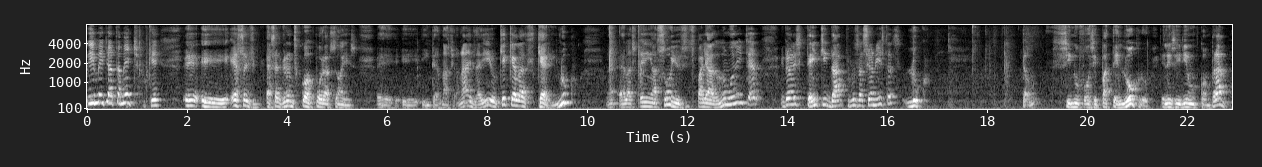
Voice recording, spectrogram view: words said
imediatamente, porque eh, eh, essas, essas grandes corporações eh, internacionais, aí, o que, que elas querem? Lucro. Né? Elas têm ações espalhadas no mundo inteiro, então eles têm que dar para os acionistas lucro. Então, se não fosse para ter lucro, eles iriam comprar.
